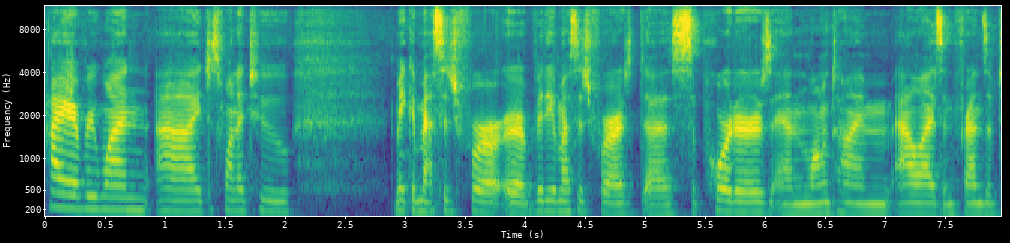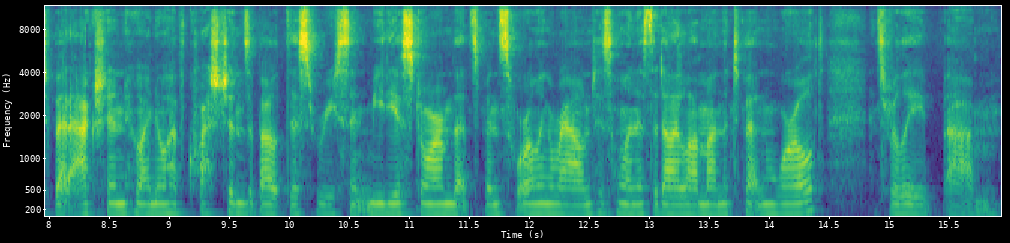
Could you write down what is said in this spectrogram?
Hi, everyone. Uh, I just wanted to make a message for a video message for our uh, supporters and longtime allies and friends of Tibet Action who I know have questions about this recent media storm that's been swirling around His Holiness the Dalai Lama and the Tibetan world. It's really um,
